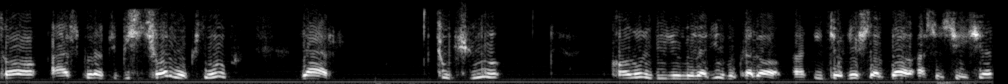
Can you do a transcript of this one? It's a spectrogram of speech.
تا ارز کنم که 24 اکتبر در توکیو قانون بین المللی وکلا اینترنشنال بار اسوسییشن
